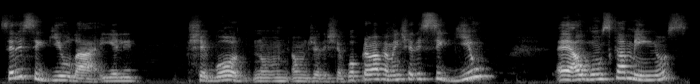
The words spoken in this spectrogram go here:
se ele seguiu lá e ele chegou onde ele chegou, provavelmente ele seguiu é, alguns caminhos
